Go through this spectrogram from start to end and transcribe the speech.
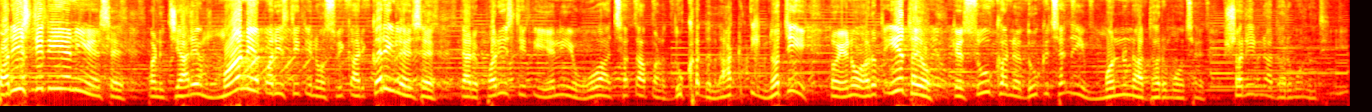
પરિસ્થિતિ એની એ છે, પણ જ્યારે મન એ પરિસ્થિતિનો સ્વીકાર કરી લે છે, ત્યારે પરિસ્થિતિ એની હોવા છતાં પણ દુઃખદ લાગતી નથી. તો એનો અર્થ એ થયો કે સુખ અને દુઃખ છે ને મનના ધર્મો છે, શરીરના ધર્મો નથી.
